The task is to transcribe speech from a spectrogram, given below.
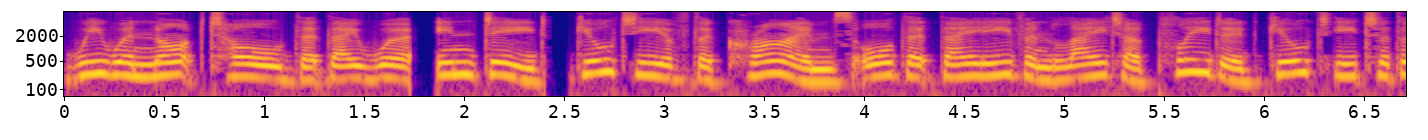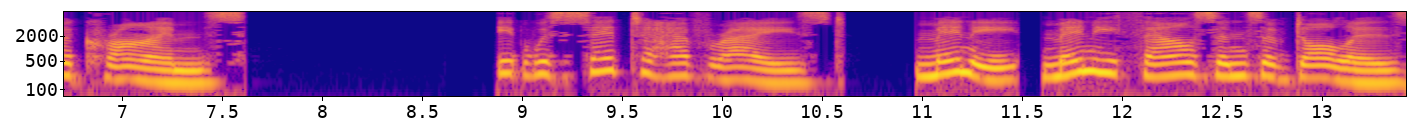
We were not told that they were, indeed, guilty of the crimes or that they even later pleaded guilty to the crimes." It was said to have raised, "...many, many thousands of dollars."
